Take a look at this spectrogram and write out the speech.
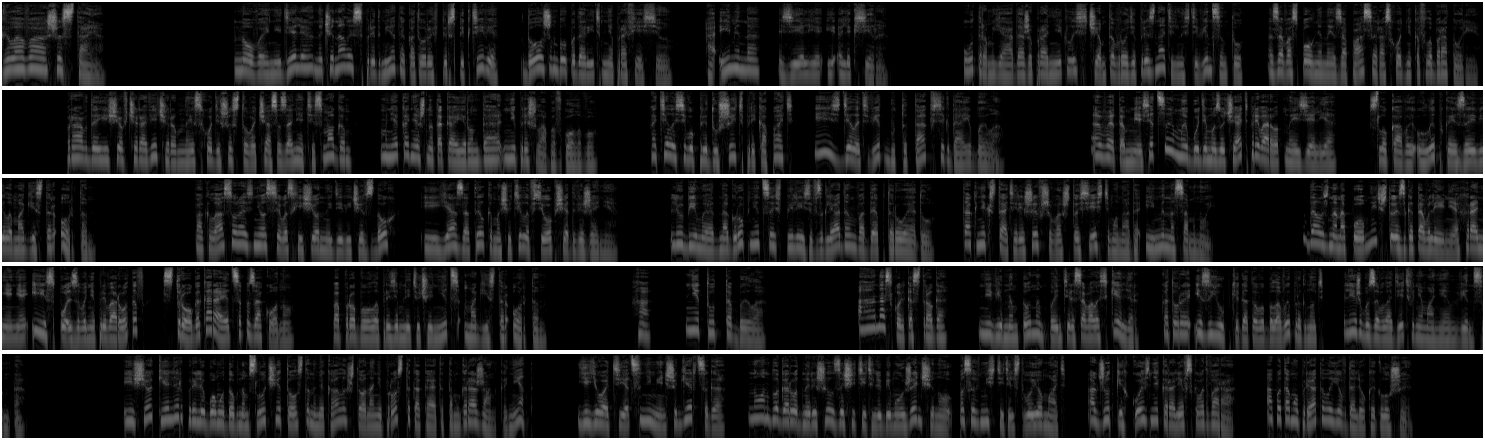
Глава шестая. Новая неделя начиналась с предмета, который в перспективе должен был подарить мне профессию, а именно зелья и эликсиры. Утром я даже прониклась чем-то вроде признательности Винсенту за восполненные запасы расходников лаборатории. Правда, еще вчера вечером на исходе шестого часа занятий с магом мне, конечно, такая ерунда не пришла бы в голову. Хотелось его придушить, прикопать и сделать вид, будто так всегда и было. «В этом месяце мы будем изучать приворотные зелья», с лукавой улыбкой заявила магистр Ортон. По классу разнесся восхищенный девичий вздох, и я затылком ощутила всеобщее движение. Любимые одногруппницы впились взглядом в адепта Руэду, так не кстати решившего, что сесть ему надо именно со мной. Должна напомнить, что изготовление, хранение и использование приворотов строго карается по закону. Попробовала приземлить учениц магистр Ортон. Ха, не тут-то было. «А насколько строго?» Невинным тоном поинтересовалась Келлер, которая из юбки готова была выпрыгнуть, лишь бы завладеть вниманием Винсента. Еще Келлер при любом удобном случае толсто намекала, что она не просто какая-то там горожанка, нет. Ее отец не меньше герцога, но он благородно решил защитить любимую женщину, по совместительству ее мать, от жутких козней королевского двора, а потому прятал ее в далекой глуши.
